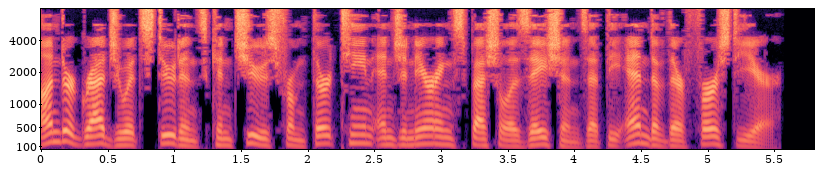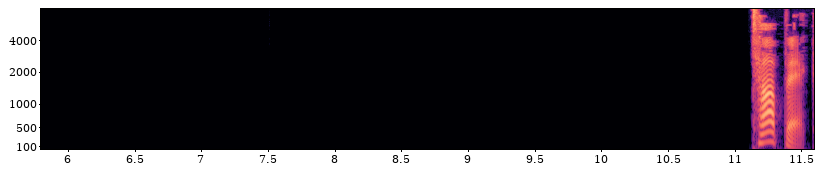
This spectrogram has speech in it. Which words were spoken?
Undergraduate students can choose from 13 engineering specializations at the end of their first year. Topic:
